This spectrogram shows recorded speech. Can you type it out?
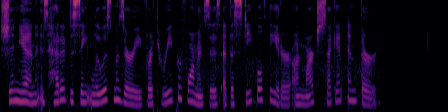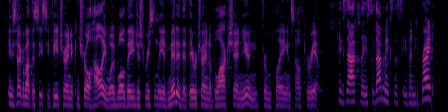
Shen Yun is headed to St. Louis, Missouri for three performances at the Stifel Theater on March 2nd and 3rd. And you talk about the CCP trying to control Hollywood. Well, they just recently admitted that they were trying to block Shen Yun from playing in South Korea. Exactly. So that makes us even, right,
